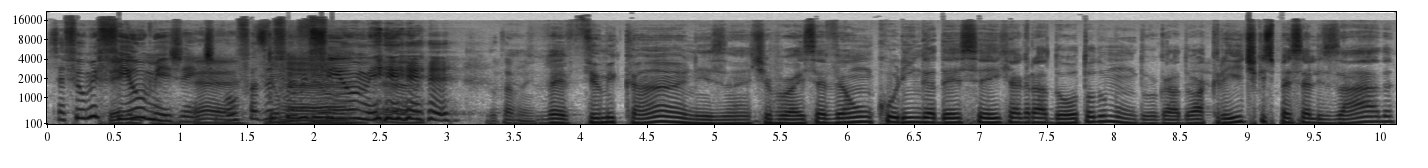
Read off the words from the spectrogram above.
Isso é filme-filme, gente. É, Vamos fazer filme-filme. É, exatamente. Vê filme Cannes, né? Tipo, aí você vê um Coringa desse aí que agradou todo mundo. Agradou a crítica especializada,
